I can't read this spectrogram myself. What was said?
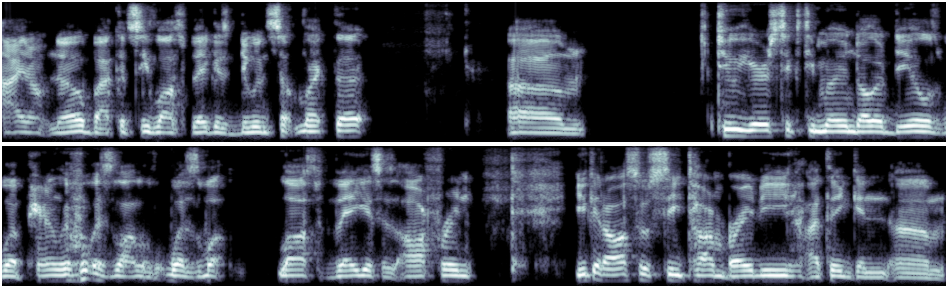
I don't know, but I could see Las Vegas doing something like that. Um, two years, sixty million dollar deal is what apparently was was what Las Vegas is offering. You could also see Tom Brady, I think, in um,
